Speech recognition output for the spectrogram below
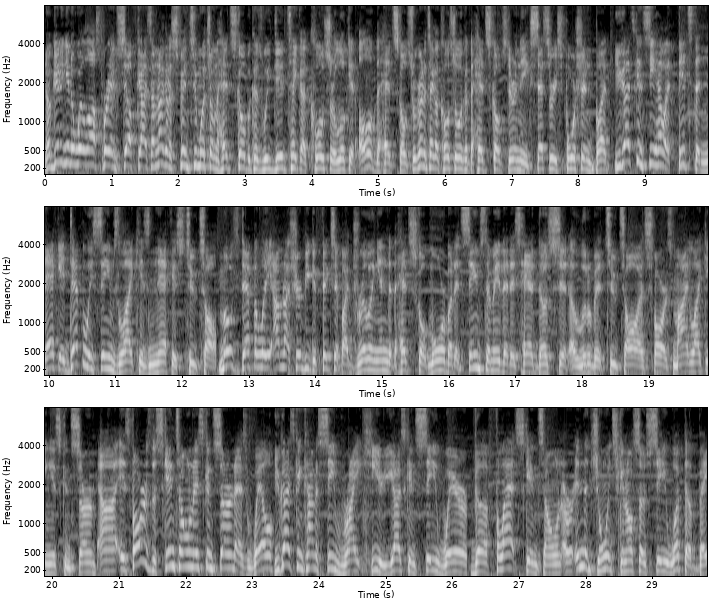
Now getting into Will Ospreay himself, guys, I'm not going to spend too much on the head sculpt because we did take a closer look at all of the head sculpts. We're going to take a closer look at the head sculpts during the accessories portion, but you guys can see how it fits the neck. It definitely seems like his neck is too tall. Most definitely, I'm not sure if you could fix it by drilling into the head sculpt more, but it seems to me that his head does sit a little bit too tall as far as my liking is concerned. Uh, as far as the skin tone is concerned as well, you guys can kind of see right here. You guys can see where the flat skin tone, or in the joints, you can also see what the base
